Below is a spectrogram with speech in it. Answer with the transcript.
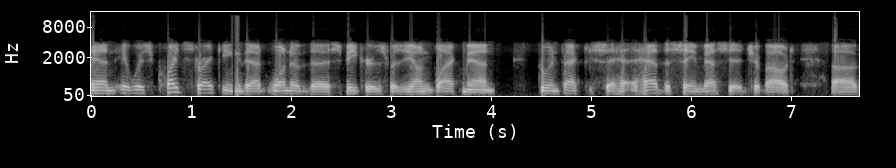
and it was quite striking that one of the speakers was a young black man who, in fact, had the same message about uh,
